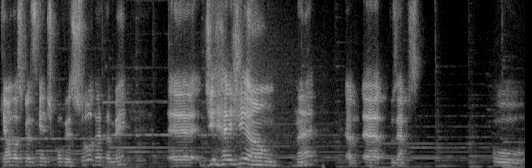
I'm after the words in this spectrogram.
que é uma das coisas que a gente conversou, né, também, é, de região, né? É, é, por exemplo, o,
